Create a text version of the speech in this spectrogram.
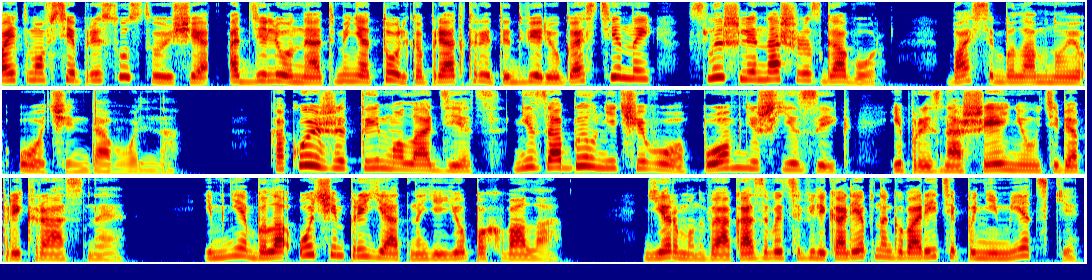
поэтому все присутствующие, отделенные от меня только приоткрытой дверью гостиной, слышали наш разговор – Бася была мною очень довольна. «Какой же ты молодец! Не забыл ничего, помнишь язык, и произношение у тебя прекрасное». И мне была очень приятна ее похвала. «Герман, вы, оказывается, великолепно говорите по-немецки»,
